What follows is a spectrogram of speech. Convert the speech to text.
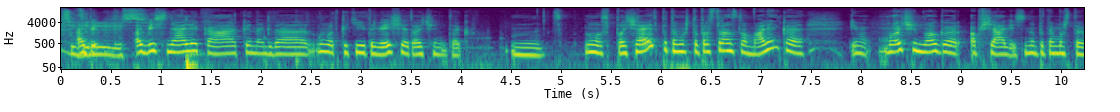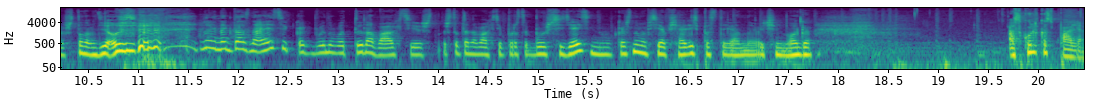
Все делились. Объясняли, как иногда. Ну, вот какие-то вещи это очень так ну, сплочает, потому что пространство маленькое, и мы очень много общались, ну, потому что что нам делать? ну, иногда, знаете, как бы, ну, вот ты на вахте, что ты на вахте просто будешь сидеть, ну, конечно, мы все общались постоянно, очень много. А сколько спали?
